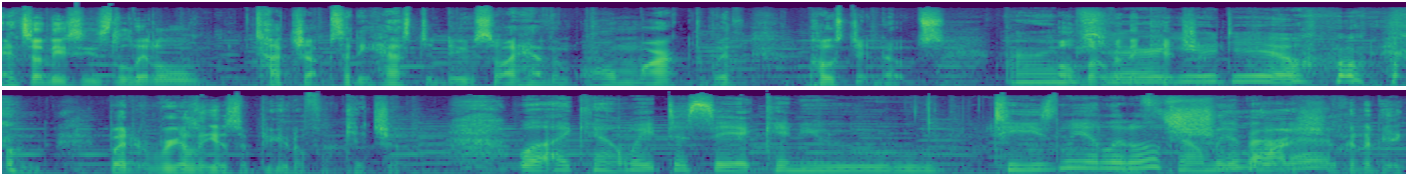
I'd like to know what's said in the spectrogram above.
And so there's these little touch ups that he has to do. So I have them all marked with post it notes I'm all sure over the kitchen. you do. But it really is a beautiful kitchen. well, I can't wait to see it. Can you tease me a little? Tell me about Sure, it. Sure. Going to be a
